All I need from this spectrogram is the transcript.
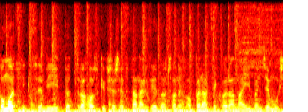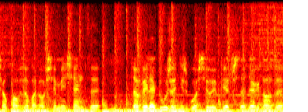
Pomocnik Sywii Piotr Trochowski przeszedł w Stanach Zjednoczonych operację kolana i będzie musiał pauzować 8 miesięcy. To wiele dłużej niż głosiły pierwsze diagnozy.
